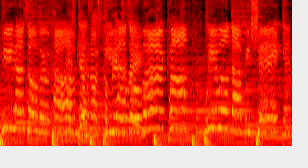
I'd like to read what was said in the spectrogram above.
He has overcome. He's given us the he has overcome. We will not be shaken.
